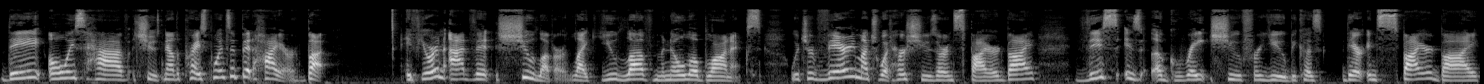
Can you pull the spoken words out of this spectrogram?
they always have shoes. Now the price point's a bit higher, but if you're an avid shoe lover, like you love Manolo Blahniks, which are very much what her shoes are inspired by, this is a great shoe for you because they're inspired by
